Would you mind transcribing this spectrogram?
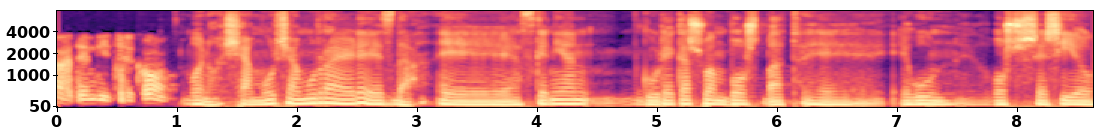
atenditzeko. Bueno, xamur xamurra ere ez da. E, azkenean gure kasuan bost bat e, egun, edo bost sesio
